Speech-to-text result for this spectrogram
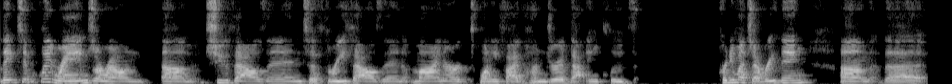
they typically range around um, 2000 to 3000 mine are 2500 that includes pretty much everything um, the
